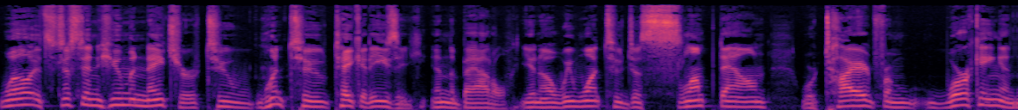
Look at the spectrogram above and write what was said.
Well, it's just in human nature to want to take it easy in the battle. You know, we want to just slump down. We're tired from working and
